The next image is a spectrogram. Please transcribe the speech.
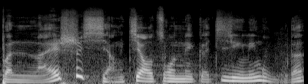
本来是想叫做那个《寂静岭五》的，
